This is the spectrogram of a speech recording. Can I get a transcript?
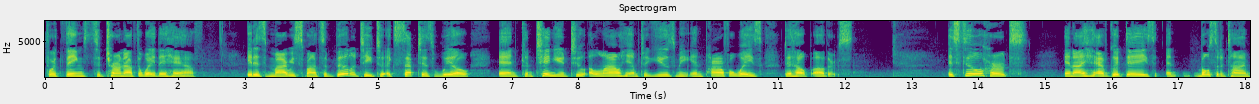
for things to turn out the way they have. It is my responsibility to accept His will and continue to allow Him to use me in powerful ways to help others. It still hurts, and I have good days, and most of the time,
